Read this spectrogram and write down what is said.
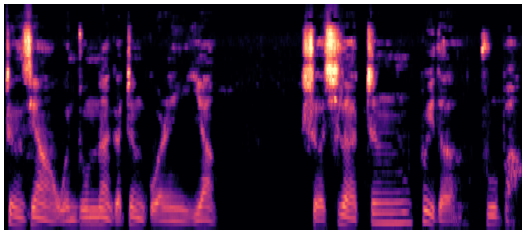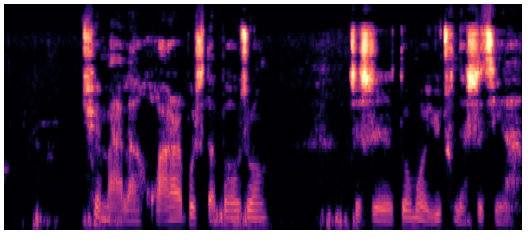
正像文中那个郑国人一样。舍弃了珍贵的珠宝，却买了华而不实的包装，这是多么愚蠢的事情啊！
